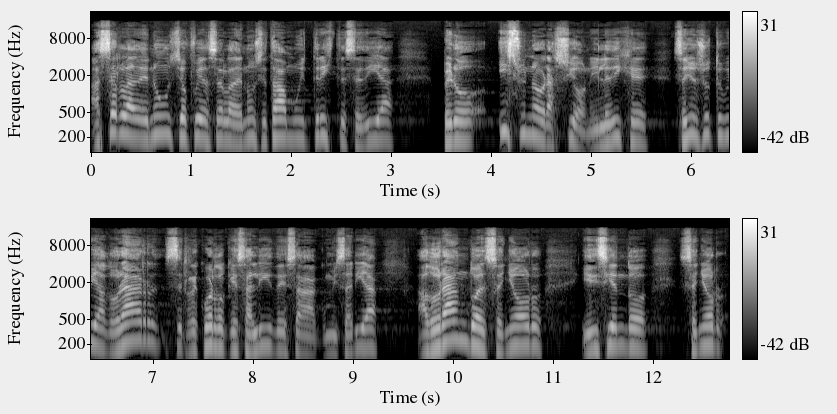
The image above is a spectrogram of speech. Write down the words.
a hacer la denuncia, fui a hacer la denuncia, estaba muy triste ese día, pero hice una oración y le dije, Señor, yo te voy a adorar. Recuerdo que salí de esa comisaría adorando al Señor y diciendo, Señor,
